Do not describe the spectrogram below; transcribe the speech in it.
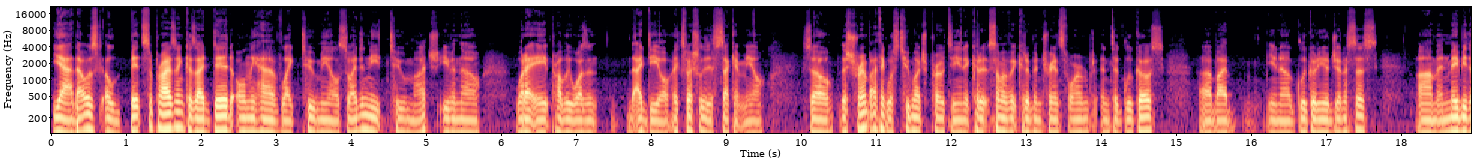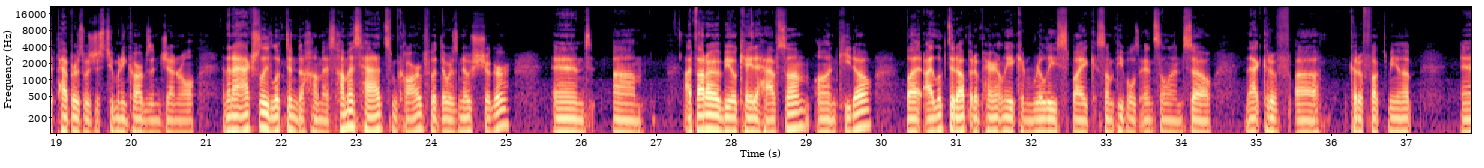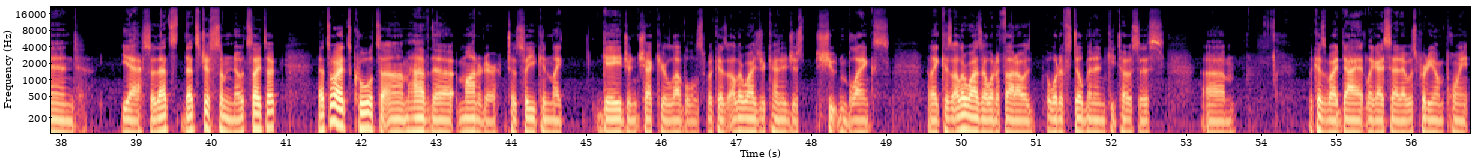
yeah, that was a bit surprising because I did only have like two meals, so I didn't eat too much, even though what I ate probably wasn't ideal, especially the second meal. So the shrimp I think was too much protein. It could some of it could have been transformed into glucose uh, by you know gluconeogenesis, um, and maybe the peppers was just too many carbs in general. And then I actually looked into hummus. Hummus had some carbs, but there was no sugar, and um, I thought I would be okay to have some on keto, but I looked it up and apparently it can really spike some people's insulin. So that could have uh, could have fucked me up. And yeah, so that's that's just some notes I took. That's why it's cool to um, have the monitor to so you can like gauge and check your levels because otherwise you're kind of just shooting blanks. Like, because otherwise I would have thought I was would have still been in ketosis, um, because my diet, like I said, I was pretty on point.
